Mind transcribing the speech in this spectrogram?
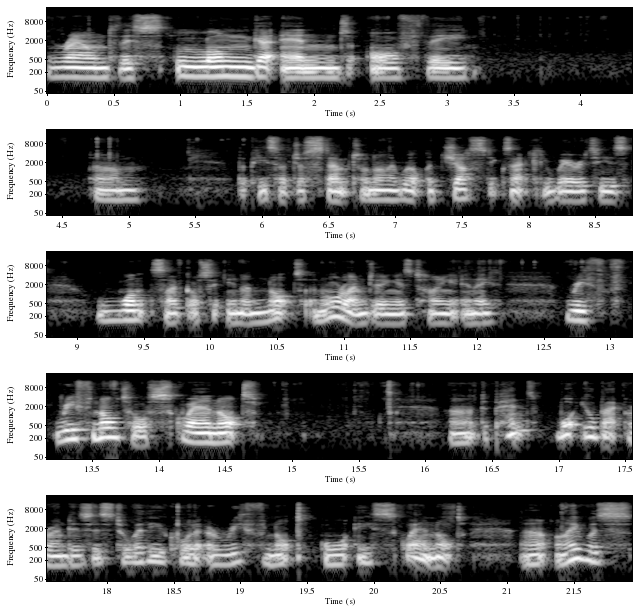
round this longer end of the um, the piece I've just stamped on and I will adjust exactly where it is once I've got it in a knot and all I'm doing is tying it in a reef, reef knot or square knot uh, depends what your background is as to whether you call it a reef knot or a square knot. Uh, I was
